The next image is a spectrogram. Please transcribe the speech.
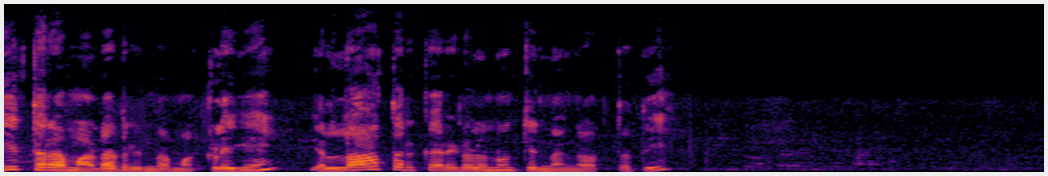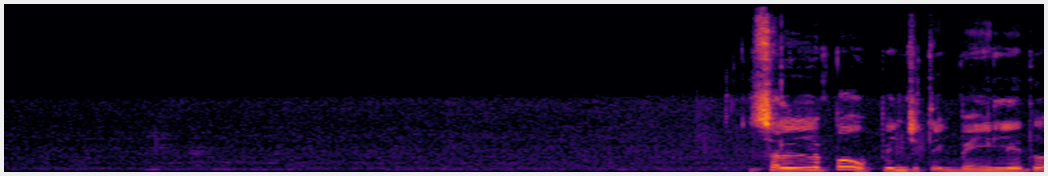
ಈ ಥರ ಮಾಡೋದ್ರಿಂದ ಮಕ್ಕಳಿಗೆ ಎಲ್ಲ ತರಕಾರಿಗಳನ್ನು ತಿನ್ನಂಗೆ ಆಗ್ತತಿ. ಸ್ವಲ್ಪ ಉಪ್ಪಿನ ಜೊತೆಗೆ ಬೇಯಲಿದು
